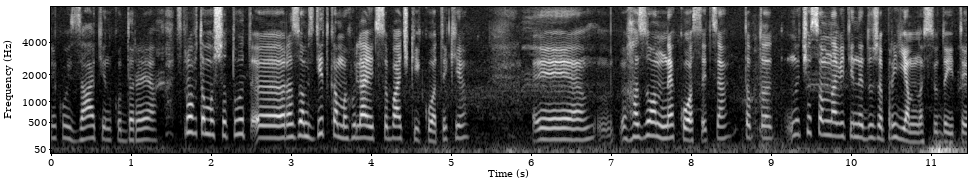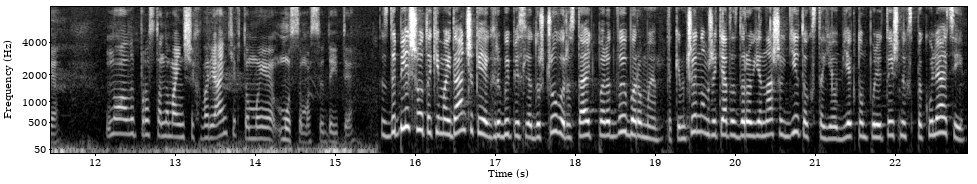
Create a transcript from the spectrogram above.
якогось затінку, дерев. Справа в тому, що тут е, разом з дітками гуляють собачки і котики. Е, газон не коситься. Тобто, ну, часом навіть і не дуже приємно сюди йти. Ну, але просто немає інших варіантів, то ми мусимо сюди йти. Здебільшого такі майданчики, як гриби після дощу, виростають перед виборами. Таким чином, життя та здоров'я наших діток стає об'єктом політичних спекуляцій.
